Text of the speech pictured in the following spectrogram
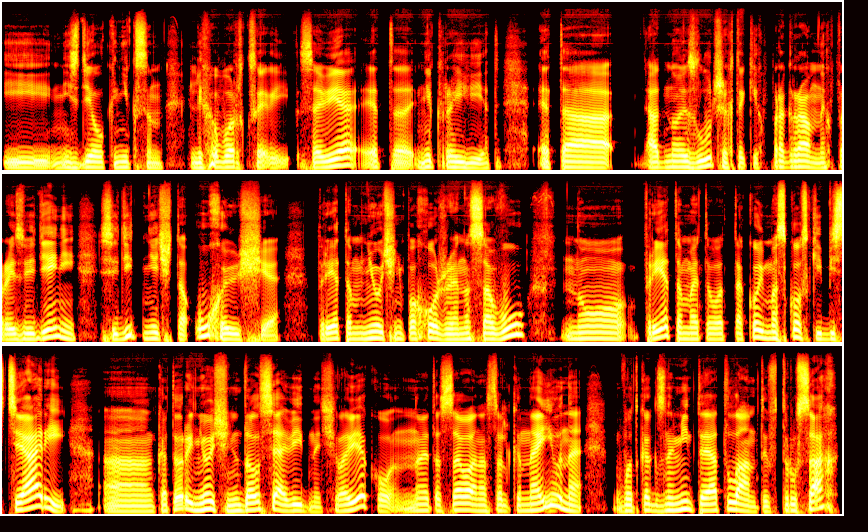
и не сделал Книксон лихоборской сове, это не краевед. Это одно из лучших таких программных произведений, сидит нечто ухающее, при этом не очень похожее на сову, но при этом это вот такой московский бестиарий, э, который не очень удался, видно, человеку, но эта сова настолько наивна, вот как знаменитые атланты в трусах,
